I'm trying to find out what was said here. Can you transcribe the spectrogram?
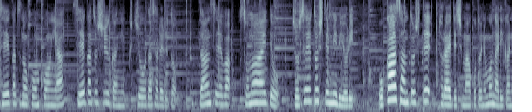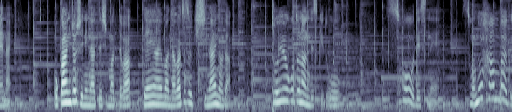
生活の根本や生活習慣に口を出されると男性はその相手を女性として見るよりお母さんとして捉えてしまうことにもなりかねない。おかん女子になってしまっては恋愛は長続きしないのだ。ということなんですけどそうですね。そのハンバーグ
